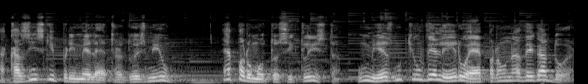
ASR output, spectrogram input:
A Kazinski Prima Electra 2000 é para o motociclista o mesmo que um veleiro é para um navegador.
